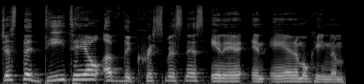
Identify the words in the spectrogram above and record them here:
Just the detail of the Christmasness in in Animal Kingdom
